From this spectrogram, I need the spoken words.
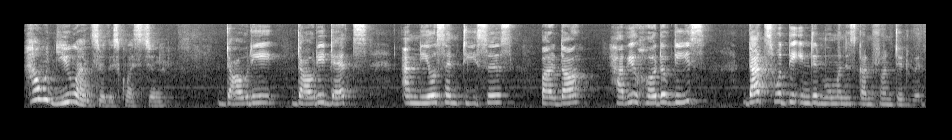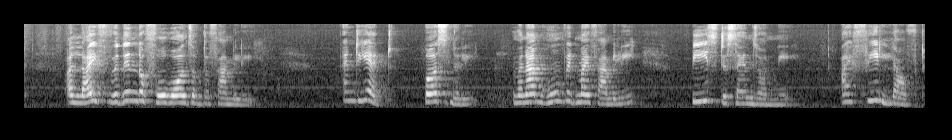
How would you answer this question? Dowry, dowry deaths, amniocentesis, parda. Have you heard of these? That's what the Indian woman is confronted with. A life within the four walls of the family. And yet, personally, when I'm home with my family, peace descends on me. I feel loved.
